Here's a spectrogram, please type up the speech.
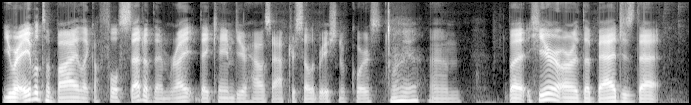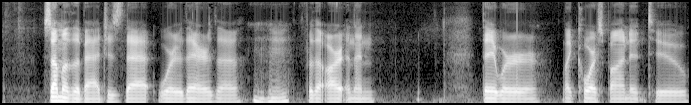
you were able to buy like a full set of them, right? They came to your house after celebration, of course. oh yeah, Um but here are the badges that some of the badges that were there the mm-hmm. For the art and then they were like correspondent to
